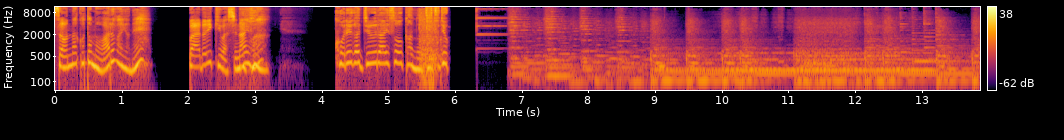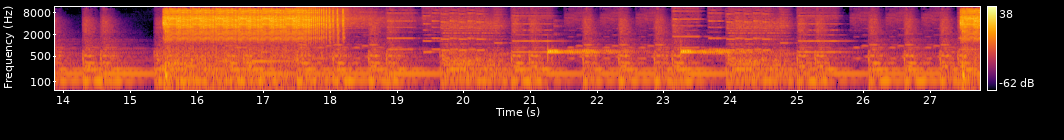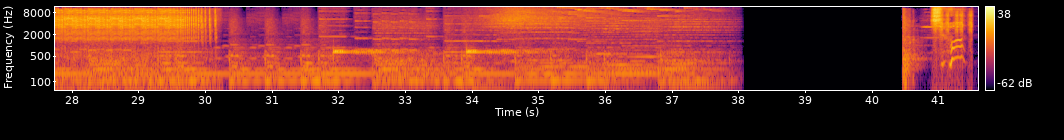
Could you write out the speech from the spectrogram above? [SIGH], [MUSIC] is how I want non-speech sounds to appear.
そんなこともあるわよね。悪い気はしないわ。これが従来相関の実力。Huh? [LAUGHS]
